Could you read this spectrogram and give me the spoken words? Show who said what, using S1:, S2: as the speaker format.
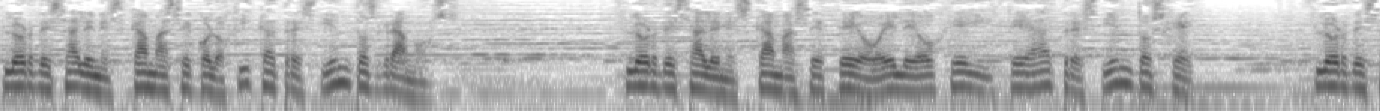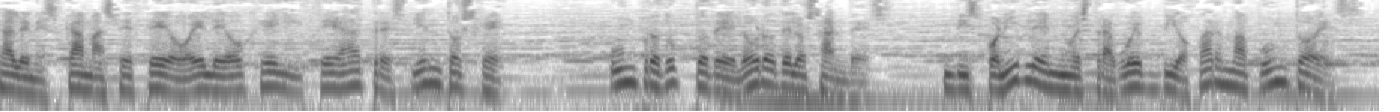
S1: Flor de sal en escamas ecológica 300 gramos. Flor de sal en escamas ECOLOG y CA 300G. Flor de sal en escamas ECOLOG y CA 300G. Un producto de El Oro de los Andes. Disponible en nuestra web biofarma.es.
